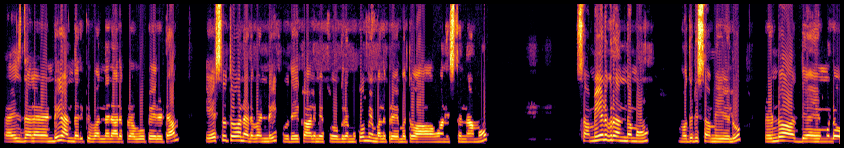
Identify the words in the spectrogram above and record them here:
ప్రైజ్ దళండి అందరికి వందనాల ప్రభు పేరిట. ఏసుతో నడవండి. ఉదయకాలం ఈ కు మిమ్మల్ని ప్రేమతో ఆహ్వానిస్తున్నాము. సమయలు గ్రంథము మొదటి సమయలు రెండో అధ్యాయములో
